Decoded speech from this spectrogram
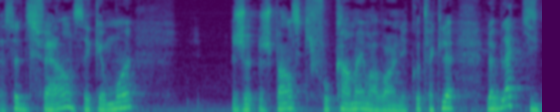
La seule différence, c'est que moi, je, je pense qu'il faut quand même avoir une écoute. Fait que là, le black qui,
